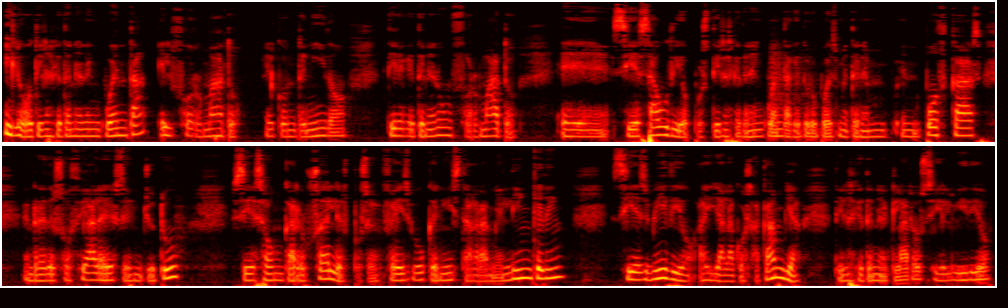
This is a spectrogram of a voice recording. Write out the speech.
Y luego tienes que tener en cuenta el formato, el contenido tiene que tener un formato. Eh, si es audio, pues tienes que tener en cuenta que tú lo puedes meter en, podcast, en redes sociales, en YouTube. Si es un carruseles, pues en Facebook, en Instagram, en LinkedIn. Si es vídeo, ahí ya la cosa cambia. Tienes que tener claro si el vídeo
